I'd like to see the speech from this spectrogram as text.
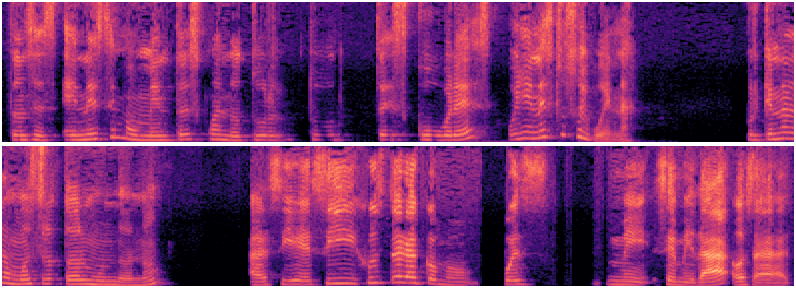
Entonces, en ese momento es cuando tú, tú descubres, oye, en esto soy buena. ¿Por qué no lo muestro a todo el mundo, no? Así es, sí, justo era como, pues, me, se me da, o sea,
